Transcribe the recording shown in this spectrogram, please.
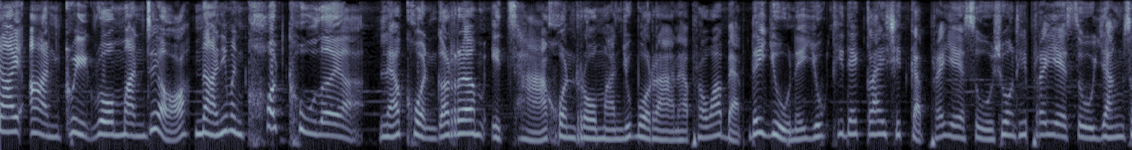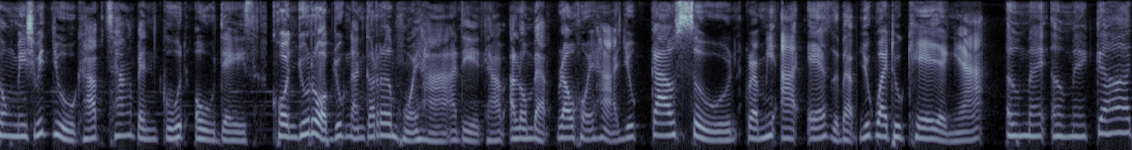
นายอ่านกรีกโรมันใช่หรอนายนี่มันโคตรคูลเลยอะ แล้วคนก็เริ่มอิจฉาคนโรมันยุคโบราณนะเพราะว่าแบบได้อยู่ในยุคที่ได้ใกล้ชิดกับพระเยซูช่วงที่พระเยซูยังทรงมีชีวิตอยู่ครับ ช่างเป็น good old days คนยุโรปยุคนั้นก็เริ่มโหยหาอดีตครับ อารมณ์แบบเราโหยหายุค 90 Grammy RS หรือแบบยุค Y2K อย่างเงี้ย Oh my oh my god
